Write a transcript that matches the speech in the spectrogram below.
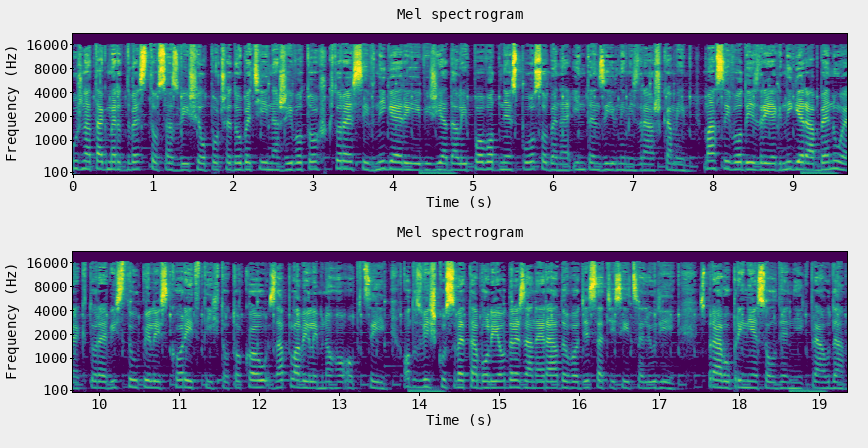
Už na takmer 200 sa zvýšil počet obetí na životoch, ktoré si v Nigérii vyžiadali povodne spôsobené intenzívnymi zrážkami. Masy vody z riek Nigera Benue, ktoré vystúpili z korít týchto tokov, zaplavili mnoho obcí. Od zvyšku sveta boli odrezané rádovo 10 tisíce ľudí. Správu priniesol denník Pravda.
